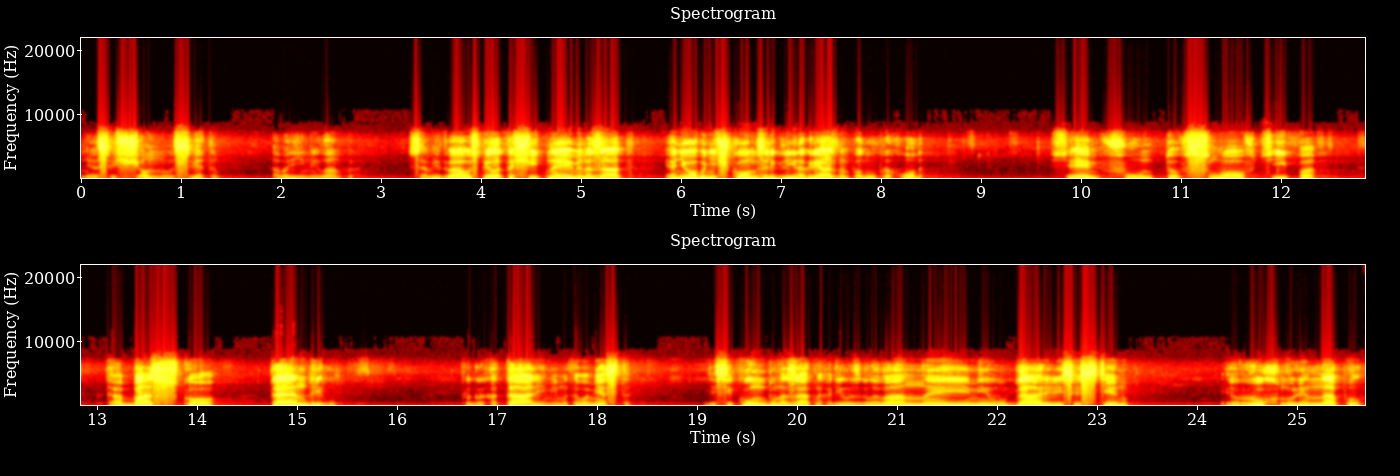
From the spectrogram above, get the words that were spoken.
неосвещенного светом аварийной лампы. Сэм едва успел оттащить Нэйми назад, и они оба ничком залегли на грязном полу прохода. Семь фунтов слов типа «Табаско», «Тендрил» прогрохотали мимо того места, где секунду назад находилась голова Нэйми, ударились о стену и рухнули на пол,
